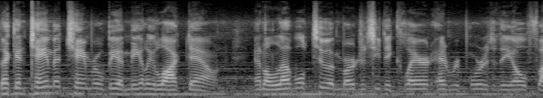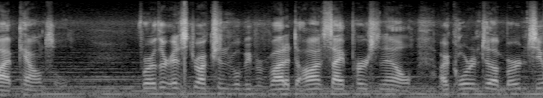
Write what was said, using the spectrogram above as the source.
The containment chamber will be immediately locked down, and a Level 2 emergency declared and reported to the O5 Council. Further instructions will be provided to on-site personnel according to Emergency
